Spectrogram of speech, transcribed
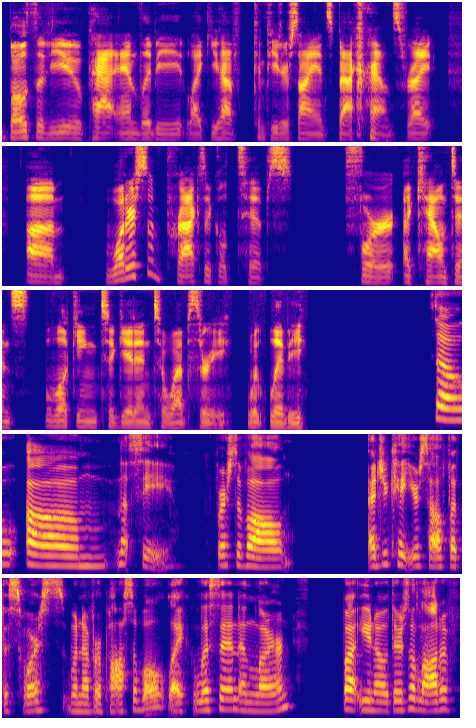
both of you, Pat and Libby, like you have computer science backgrounds, right? Um, what are some practical tips for accountants looking to get into Web3 with Libby? So, um, let's see. First of all, educate yourself at the source whenever possible, like listen and learn. But, you know, there's a lot of,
